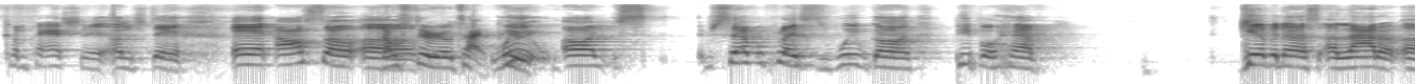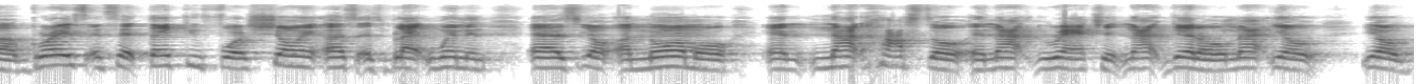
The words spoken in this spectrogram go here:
compassionate, understand, and also uh, Don't stereotype, We period. on s- several places we've gone, people have given us a lot of uh, grace and said thank you for showing us as black women as you know a normal and not hostile and not ratchet, not ghetto, not you know you know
